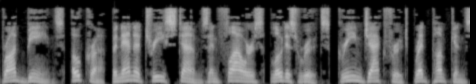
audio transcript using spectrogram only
broad beans, okra, banana tree stems and flowers, lotus roots, green jackfruit, red pumpkins,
